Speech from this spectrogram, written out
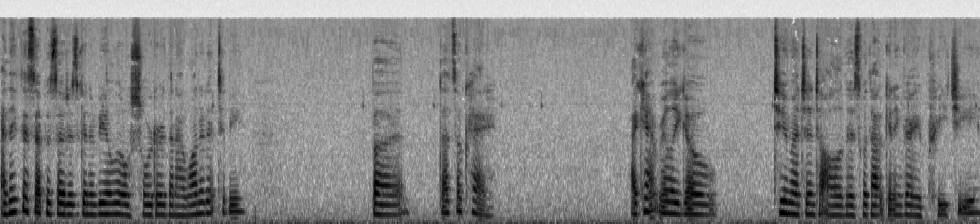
I think this episode is going to be a little shorter than I wanted it to be, but that's okay. I can't really go too much into all of this without getting very preachy,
